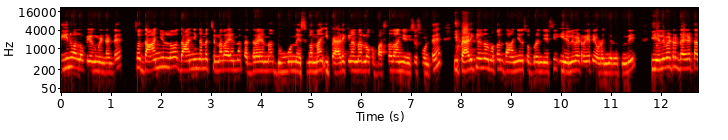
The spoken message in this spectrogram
దీని వల్ల ఉపయోగం ఏంటంటే సో ధాన్యంలో ధాన్యం కన్నా చిన్న రాయి అన్న పెద్ద రాయి దుమ్మున్న దుమ్ము ఉన్న ఈ ప్యాడీ క్లీనర్లో ఒక బస్తా ధాన్యం వేసేసుకుంటే ఈ ప్యాడీ క్లీనర్ మొత్తం ధాన్యాన్ని శుభ్రం చేసి ఈ ఎలివేటర్ అయితే ఇవ్వడం జరుగుతుంది. ఈ ఎలివేటర్ డైరెక్ట్ ఆ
